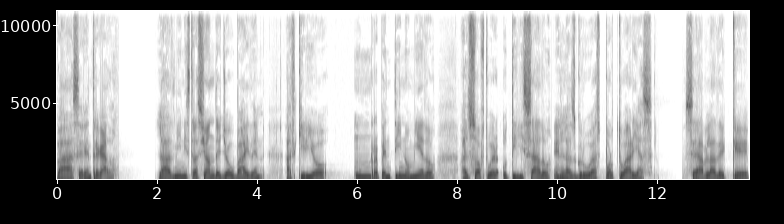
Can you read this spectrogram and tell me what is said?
va a ser entregado. La administración de Joe Biden adquirió un repentino miedo al software utilizado en las grúas portuarias. Se habla de que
